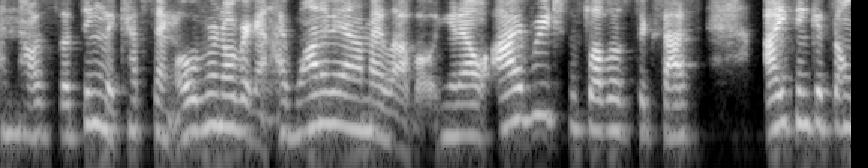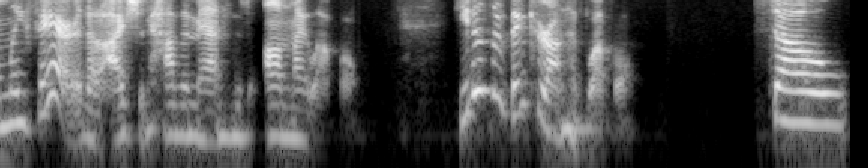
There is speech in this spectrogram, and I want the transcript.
And that was the thing that kept saying over and over again I want a man on my level. You know, I've reached this level of success. I think it's only fair that I should have a man who's on my level. He doesn't think you're on his level. So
